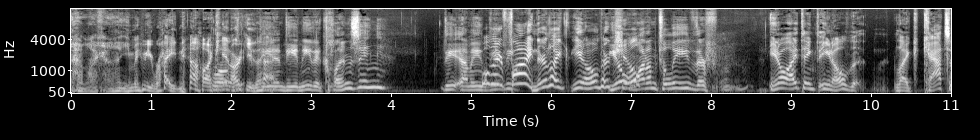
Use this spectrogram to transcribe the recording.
I'm like, uh, "You may be right now. I Well, can't argue do, that." Do you, do you need a cleansing? Do you, I mean, Well, they're need- fine. They're like, you know, they're You chill. don't want them to leave. They're you know, I think that, you know, the, like cats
